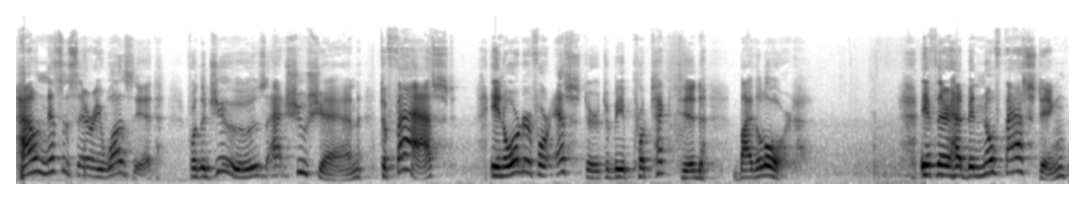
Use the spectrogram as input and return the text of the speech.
How necessary was it for the Jews at Shushan to fast in order for Esther to be protected by the Lord? If there had been no fasting,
